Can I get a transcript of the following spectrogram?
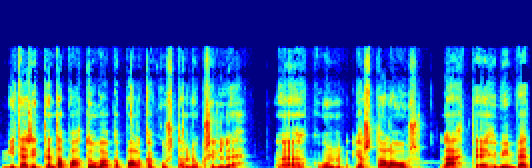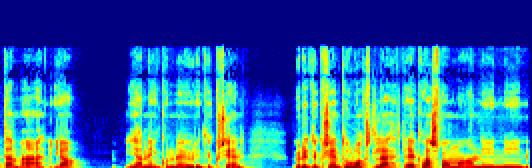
mitä sitten tapahtuu vaikka palkkakustannuksille, kun jos talous lähtee hyvin vetämään ja, ja niin kuin ne yrityksien, yrityksien tulokset lähtee kasvamaan, niin, niin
